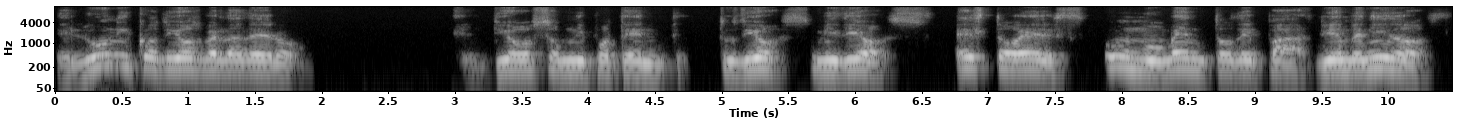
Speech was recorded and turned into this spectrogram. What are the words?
el único Dios verdadero, el Dios omnipotente, tu Dios, mi Dios, esto es un momento de paz. Bienvenidos.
